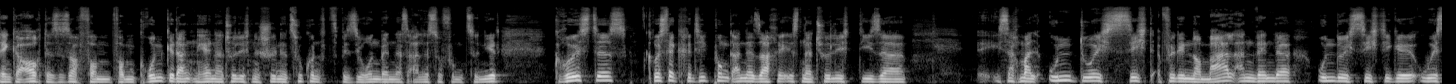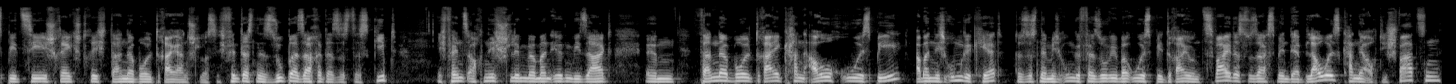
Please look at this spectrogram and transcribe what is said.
denke auch, das ist auch vom, vom Grundgedanken her natürlich eine schöne Zukunftsvision, wenn das alles so funktioniert. Größtes, größter Kritikpunkt an der Sache ist natürlich dieser, ich sag mal, undurchsicht, für den Normalanwender undurchsichtige USB-C-Thunderbolt 3 Anschluss. Ich finde das eine super Sache, dass es das gibt. Ich fände es auch nicht schlimm, wenn man irgendwie sagt, ähm, Thunderbolt 3 kann auch USB, aber nicht umgekehrt. Das ist nämlich ungefähr so wie bei USB 3 und 2, dass du sagst, wenn der blau ist, kann der auch die schwarzen,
